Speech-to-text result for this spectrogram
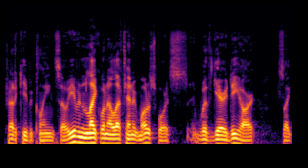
try to keep it clean. So even like when I left Hendrick Motorsports with Gary Dehart, it's like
